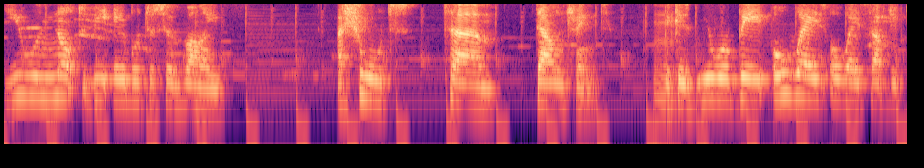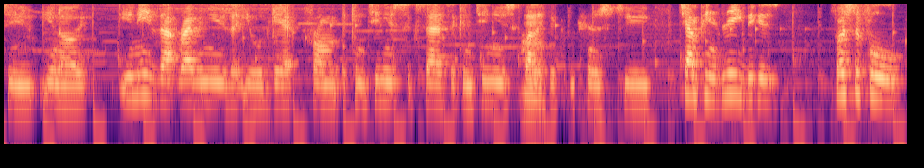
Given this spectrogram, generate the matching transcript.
you will not be able to survive a short term downtrend mm. because you will be always always subject to you know you need that revenue that you will get from a continuous success, a continuous hmm. qualifications mm. to Champions League. Because first of all,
